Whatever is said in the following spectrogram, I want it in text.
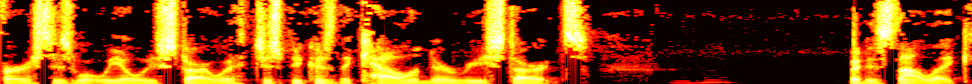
first is what we always start with, just because the calendar restarts. Mm-hmm. But it's not like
